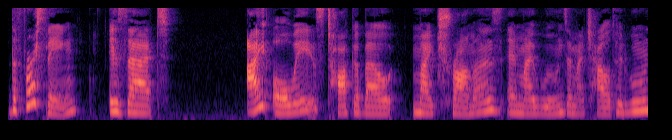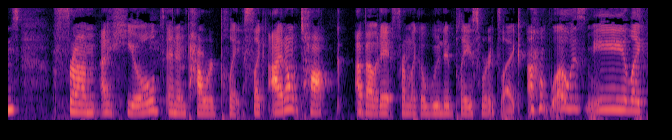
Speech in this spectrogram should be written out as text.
the first thing is that I always talk about my traumas and my wounds and my childhood wounds from a healed and empowered place. Like I don't talk about it from like a wounded place where it's like, oh, woe is me. Like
